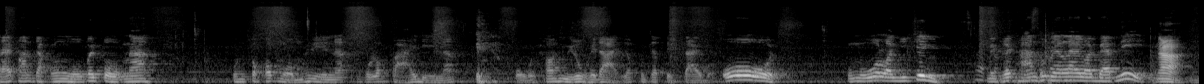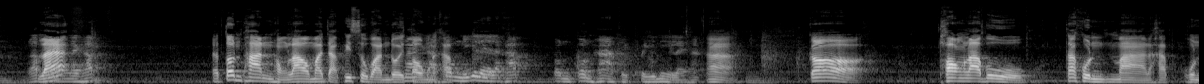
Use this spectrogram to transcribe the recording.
สายพันธุ์จากองหมูไปปลูกนะ คุณประคบหมให้ดีนะ คุณรักษาให้ดีนะปลูกเขาให้มีลูกให้ได้ แล้วคุณจะติดใจบอกโอ้องหมูอร่อยจริงๆไม่เคยทานทุเรียนอะไรอร่อยแบบนี้อ่า รับและรองเลยครับแล้วต้นพันธุ์ของเรามาจากพี่สุวรรณโดยตรงนะครับมาจากต้นนี้เลยละครับ ต้นต้นห้าสิบปีนี่เลยฮะ อ่า ก็ทองลาบู ถ้าคุณมานะครับ คุณ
